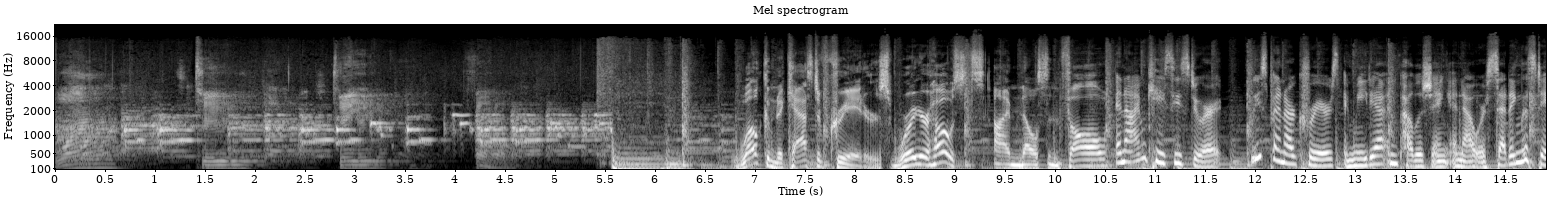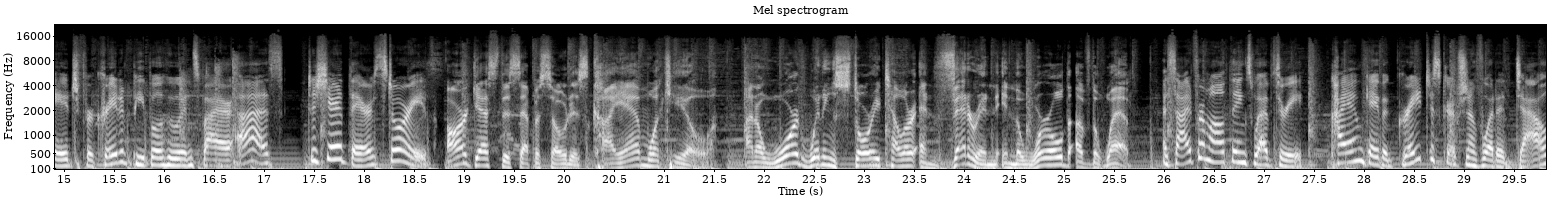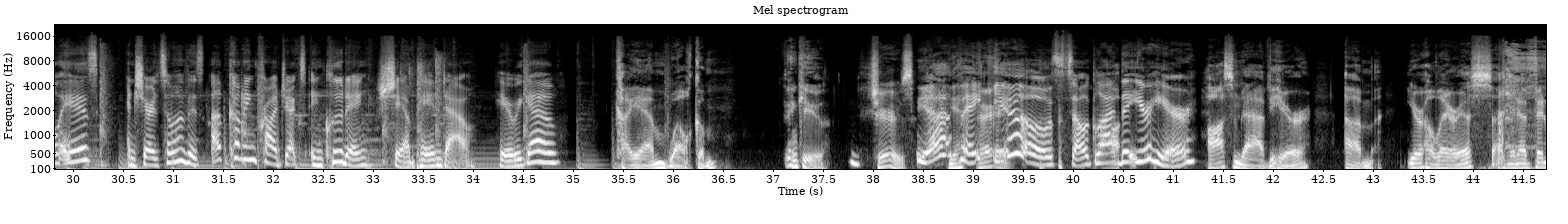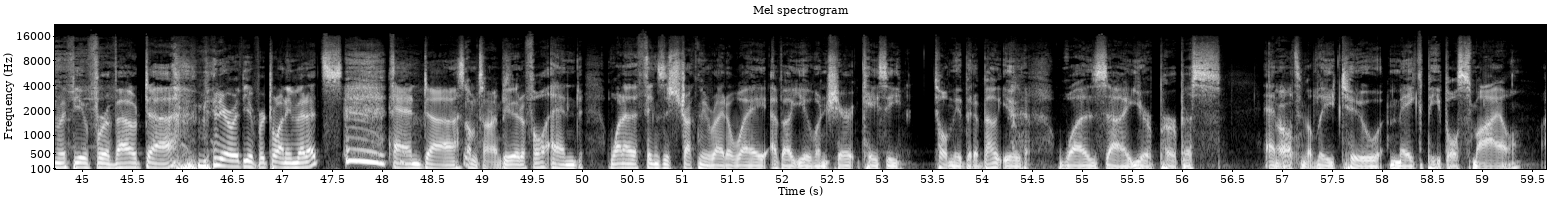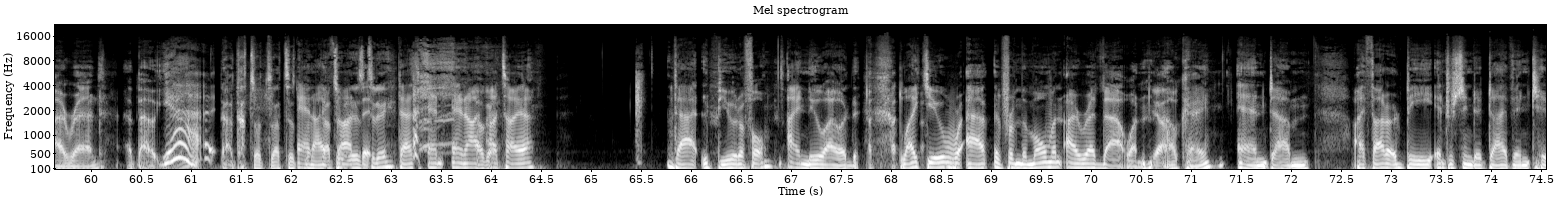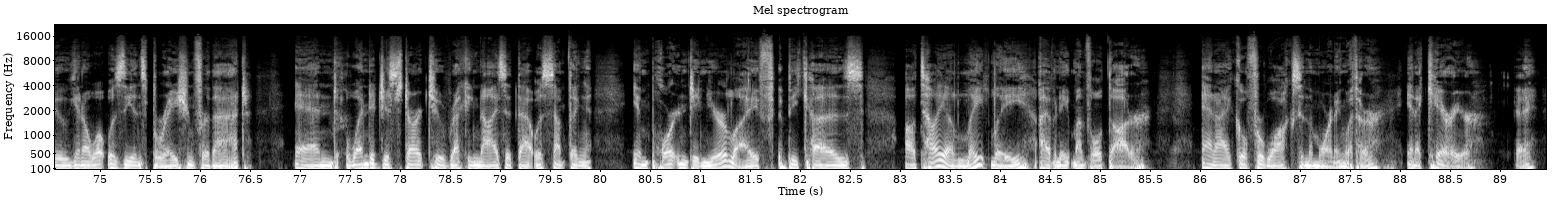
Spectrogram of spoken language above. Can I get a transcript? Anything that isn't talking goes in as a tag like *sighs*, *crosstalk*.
One, two, three, four. Welcome to Cast of Creators. We're your hosts. I'm Nelson Thal. And I'm Casie Stewart. We spent our careers in media and publishing, and now we're setting the stage for creative people who inspire us to share their stories. Our guest this episode is Khayyam Wakil, an award winning storyteller and veteran in the world of the web. Aside from all things Web3, Khayyam gave a great description of what a DAO is and shared some of his upcoming projects, including Champagne DAO. Here we go. Khayyam, welcome. Thank you. Cheers. *laughs* Yeah, Yeah. thank Hey. you. So glad that you're here. Awesome to have you here. Um, you're hilarious. I mean, I've been with you for about, uh, *laughs* been here with you for 20 minutes and, uh, Sometimes. Beautiful. And one of the things that struck me right away about you when Sher- Casie told me a bit about you *laughs* was uh, your purpose and Oh. ultimately to make people smile. I read about. Yeah. That- that's what that's, And that's what it is that, today. That's and, and I, *laughs* Okay. I'll tell you that beautiful. I knew I would like you at, from the moment I read that one. Yeah. Okay. And um, I thought it would be interesting to dive into, you know, what was the inspiration for that? And when did you start to recognize that that was something important in your life? Because I'll tell you, lately, I have an eight month old daughter and I go for walks in the morning with her in a carrier. Okay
